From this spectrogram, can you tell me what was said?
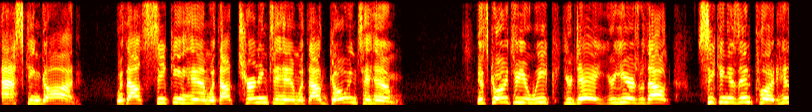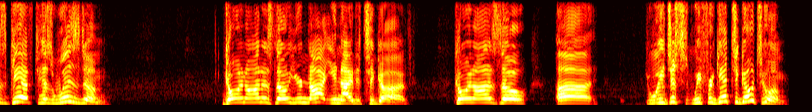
asking God, without seeking Him, without turning to Him, without going to Him. It's going through your week, your day, your years without seeking His input, His gift, His wisdom. Going on as though you're not united to God. Going on as though uh, we just we forget to go to Him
